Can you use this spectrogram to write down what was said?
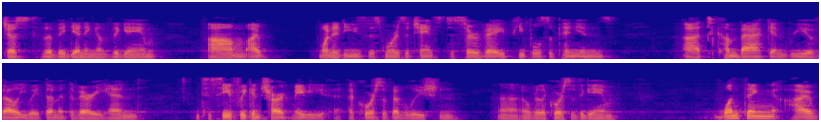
just the beginning of the game. Um, I wanted to use this more as a chance to survey people's opinions, uh, to come back and reevaluate them at the very end to see if we can chart maybe a course of evolution, uh, over the course of the game. One thing I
